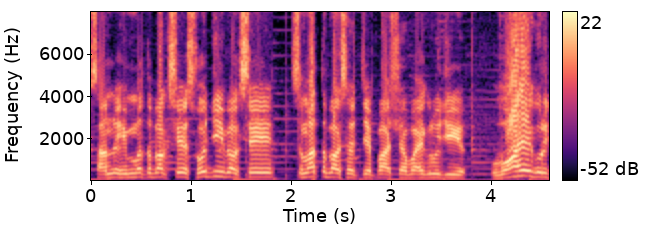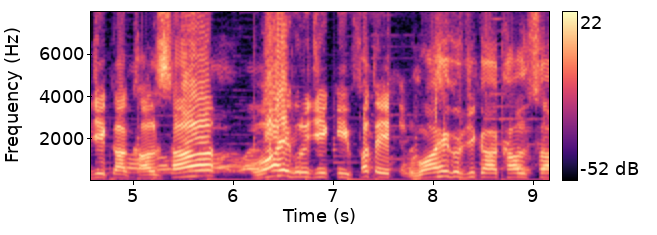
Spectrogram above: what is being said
ਸਾਨੂੰ ਹਿੰਮਤ ਬਖਸ਼ੇ ਸੋਝੀ ਬਖਸ਼ੇ ਸਮਤ ਬਖਸ਼ ਸੱਚੇ ਪਾਤਸ਼ਾਹ ਵਾਹਿਗੁਰੂ ਜੀ ਵਾਹਿਗੁਰੂ ਜੀ ਕਾ ਖਾਲਸਾ ਵਾਹਿਗੁਰੂ ਜੀ ਕੀ ਫਤਿਹ। ਵਾਹਿਗੁਰੂ ਜੀ ਕਾ ਖਾਲਸਾ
